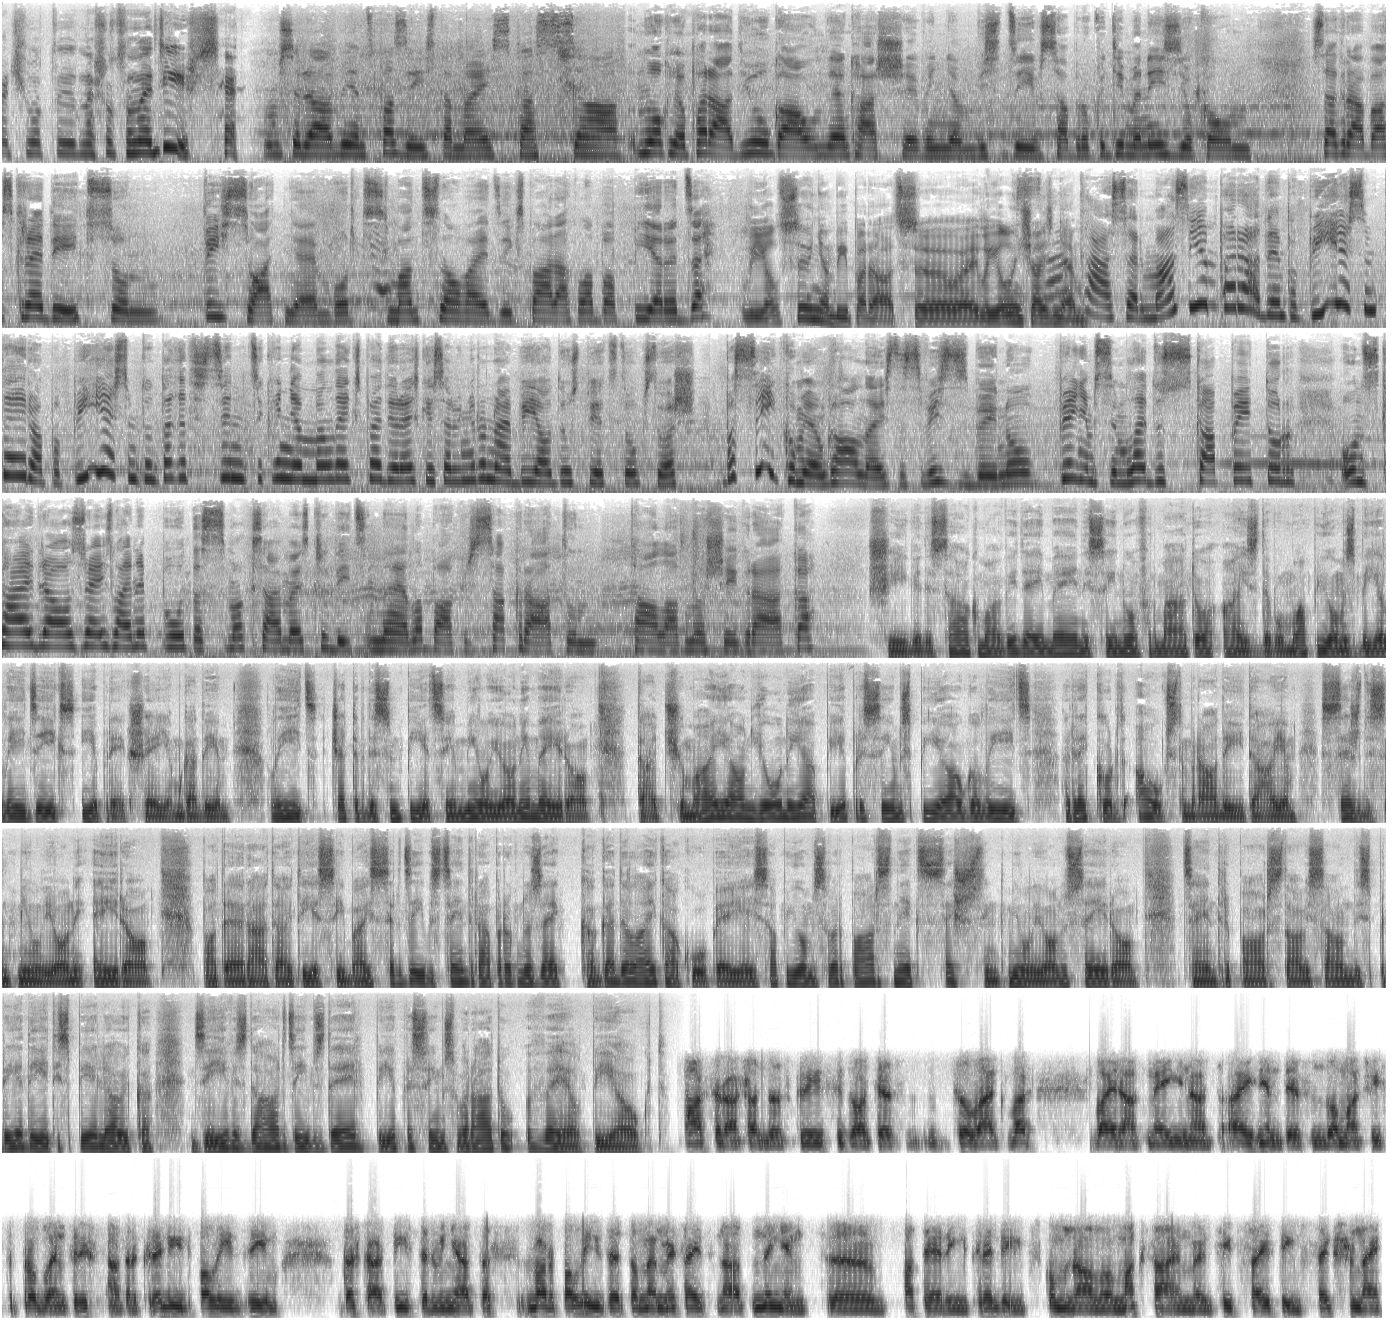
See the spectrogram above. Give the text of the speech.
Mums ir viens pazīstamais, kas nokļuva parādu jūgā un vienkārši viņam visu dzīvi sabruka, ģimene izjuka un sagrābās kredītus. Un visu atņēma. Burtiski man tas nav vajadzīgs, pārāk laba pieredze. Liels viņam bija parāds, eh, vai lielu viņš aizņēma? Tās ar maziem parādiem, pa 50 eiro, pa 50. Un tagad es zinu, cik viņam, man liekas, pēdējo reizi, kad es ar viņu runāju, bija jau 25,000. Pa sīkumiem galvenais tas viss bija. Nu, pieņemsim leduskapi tur un skaidrā uzreiz, lai nebūtu tas maksājamais kredīts. Nē, labāk ir sakrāt un tālāk no šī grēka. Šī gada sākumā vidēji mēnesī noformēto aizdevumu apjoms bija līdzīgs iepriekšējiem gadiem - līdz 45 miljoniem eiro, taču maijā un jūnijā pieprasījums pieauga līdz rekorda augstam rādītājam - 60 miljoni eiro. Patērētāju tiesība aizsardzības centrā prognozē, ka gada laikā kopējais apjoms var pārsniegt 600 miljonus eiro. Centra pārstāvis Andis Priedītis pieļauj, ka dzīves dārdzības dēļ pieprasījums varētu vēl pieaugt. Pārsvarā šādās krīzes situācijās cilvēki var vairāk mēģināt aizņemties un domāt šīs problēmas risināt ar kredītu palīdzību. Dažkārt īstermiņā tas var palīdzēt, tomēr mēs aicinātu neņemt uh, patēriņu kredītus, komunālo maksājumu vai citu saistības sekšanai,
